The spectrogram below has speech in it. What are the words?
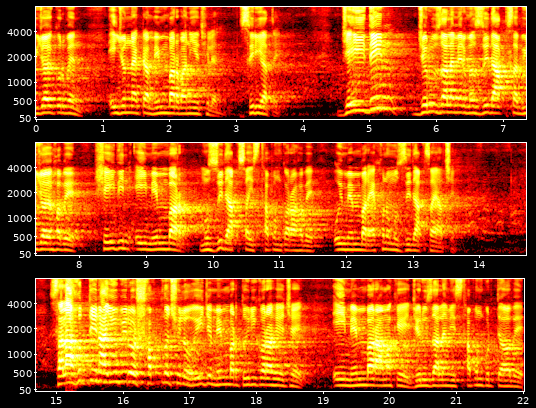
বিজয় করবেন এই জন্য একটা মেম্বার বানিয়েছিলেন সিরিয়াতে। যেই দিন জেরুজালেমের মসজিদ আকসা বিজয় হবে সেই দিন এই মেম্বার মসজিদ আকসায় স্থাপন করা হবে। ওই মেম্বার এখনও মসজিদ আকসায় আছে। সালাহুদ্দিন আইয়ুবিরও স্বপ্ন ছিল এই যে মেম্বার তৈরি করা হয়েছে। এই মেম্বার আমাকে জেরুজালেমে স্থাপন করতে হবে,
